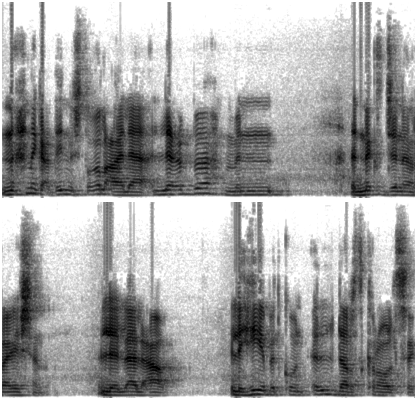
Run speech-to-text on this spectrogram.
نحن قاعدين نشتغل على لعبة من ال next generation للألعاب اللي هي بتكون Elder Scroll 6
